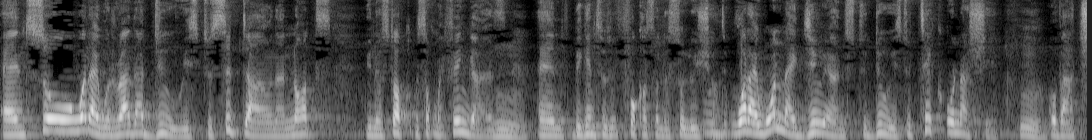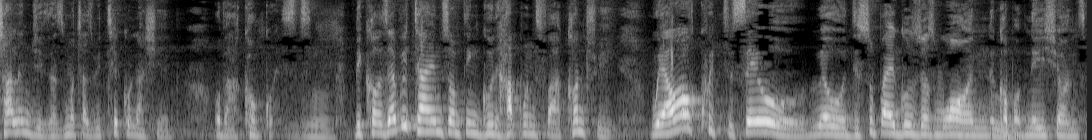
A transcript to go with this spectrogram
And so what I would rather do is to sit down and not, you know, stop, stop my fingers hmm. and begin to focus on the solution. What I want Nigerians to do is to take ownership of our challenges as much as we take ownership of our conquests. Because every time something good happens for our country, we are all quick to say, oh, well, the Super Eagles just won the Cup of Nations.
